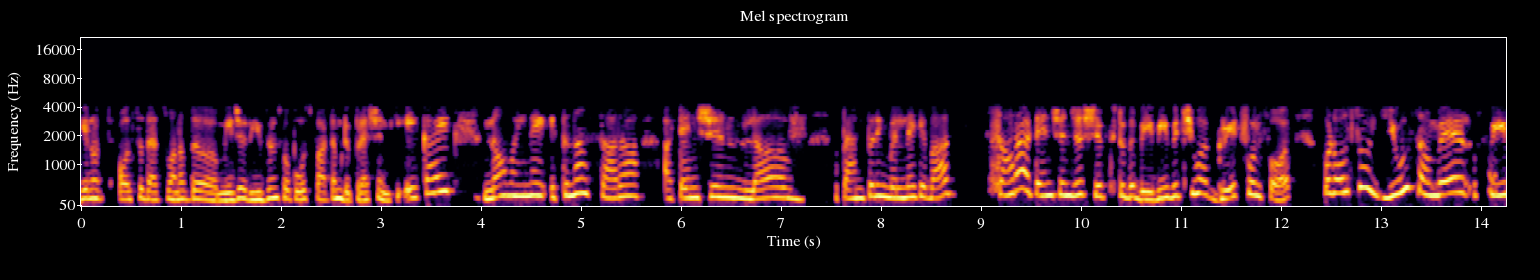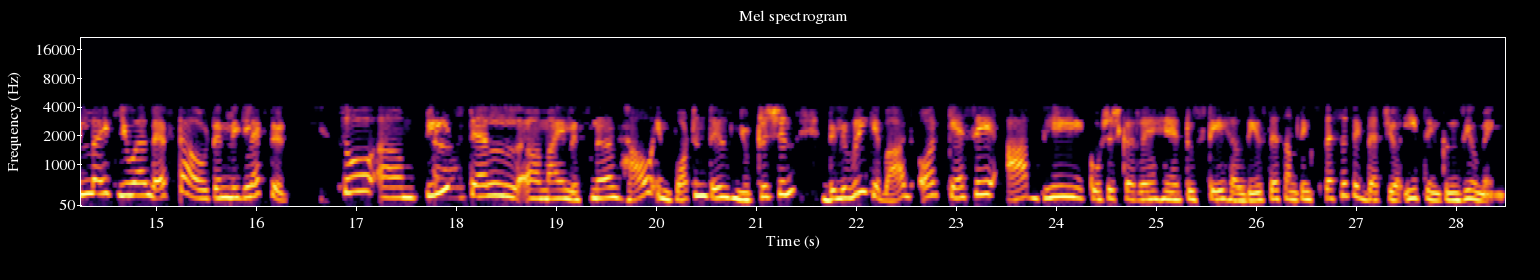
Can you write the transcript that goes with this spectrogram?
you know also that's one of the major reason for postpartum depression की एकाएक नौ महीने इतना सारा अटेंशन लव पैम्परिंग मिलने के बाद सारा अटेंशन just shifts to the baby, which you are grateful for, but also you somewhere feel like you are left out and neglected. So, um, please tell uh, my listeners how important is nutrition delivery के बाद और कैसे आप भी कोशिश कर रहे हैं to stay healthy? Is there something specific that you're eating, consuming?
